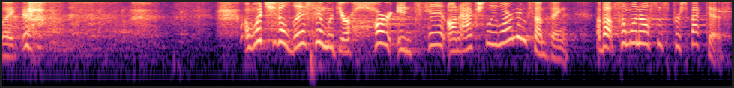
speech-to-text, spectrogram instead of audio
Like, I want you to listen with your heart intent on actually learning something about someone else's perspective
